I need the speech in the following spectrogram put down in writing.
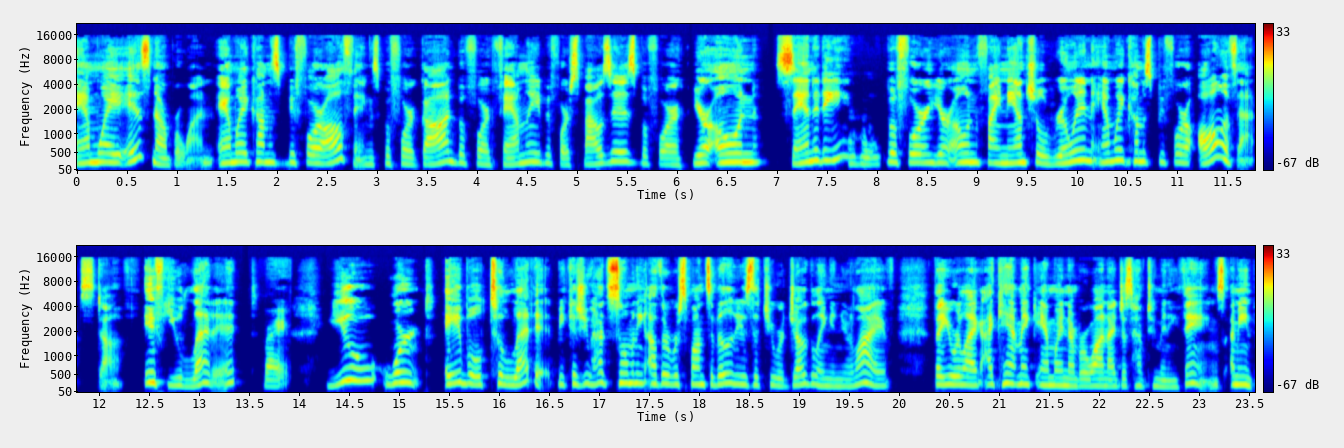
Amway is number one. Amway comes before all things, before God, before family, before spouses, before your own sanity, mm-hmm. before your own financial ruin. Amway comes before all of that stuff. If you let it, Right. You weren't able to let it because you had so many other responsibilities that you were juggling in your life that you were like, I can't make Amway number one. I just have too many things. I mean,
